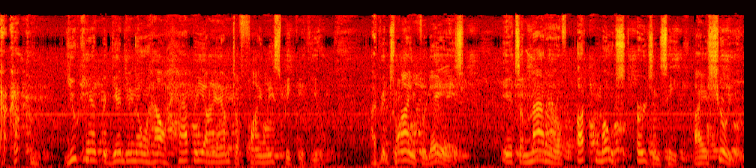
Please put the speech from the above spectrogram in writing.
you can't begin to know how happy I am to finally speak with you. I've been trying for days. It's a matter of utmost urgency, I assure you.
